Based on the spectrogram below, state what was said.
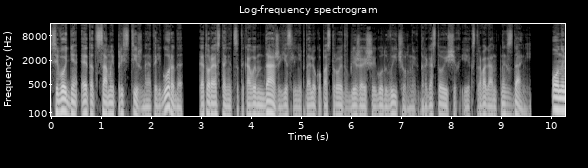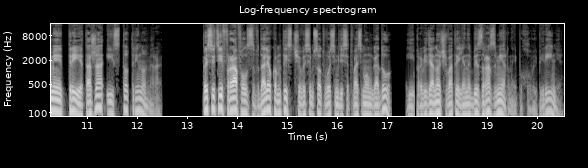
Сегодня этот самый престижный отель города, который останется таковым даже если неподалеку построят в ближайшие годы вычурных, дорогостоящих и экстравагантных зданий. Он имеет три этажа и 103 номера. Посетив Раффлс в далеком 1888 году и проведя ночь в отеле на безразмерной пуховой перине,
